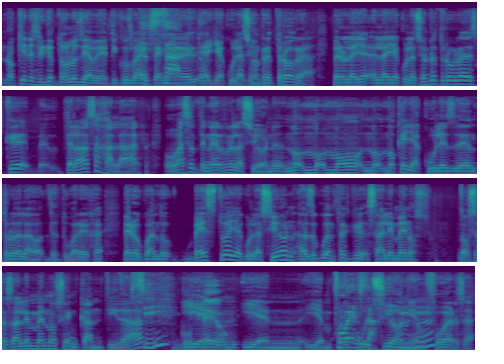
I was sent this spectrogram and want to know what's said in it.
No quiere decir que todos los diabéticos vayan a tener eyaculación retrógrada, pero la, la eyaculación retrógrada es que te la vas a jalar o vas a tener relaciones. No, no, no, no, no que eyacules dentro de, la, de tu pareja, pero cuando ves tu eyaculación, haz de cuenta que sale menos. O sea, sale menos en cantidad Sí. y, en, y, en, y en Fuerza. propulsión y en fuerza.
